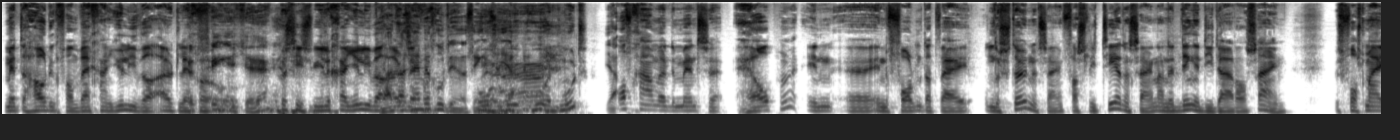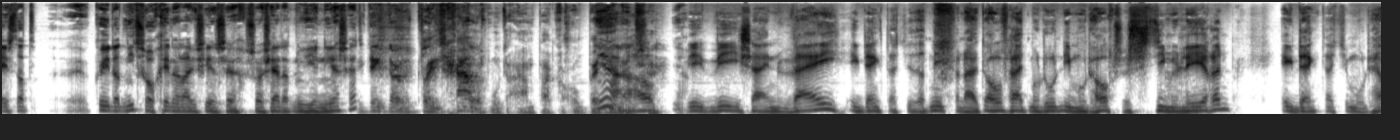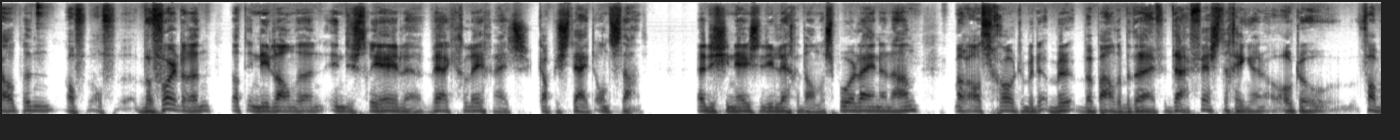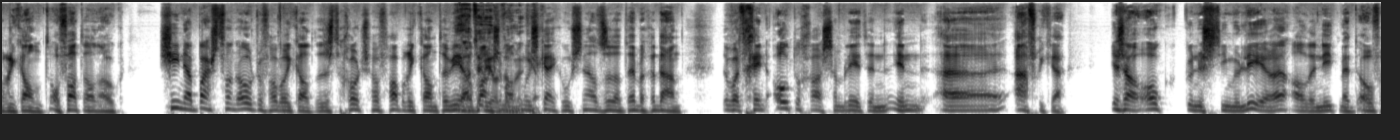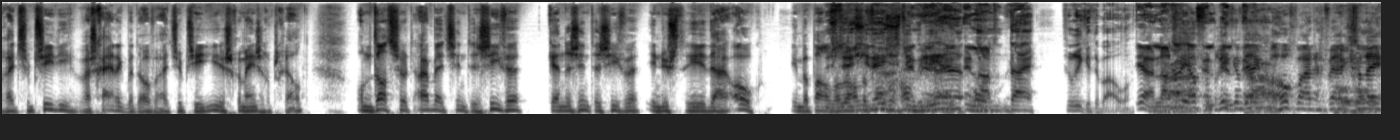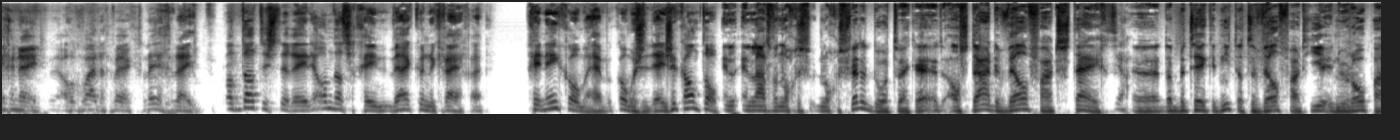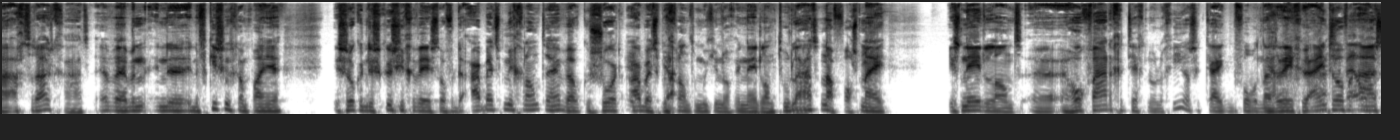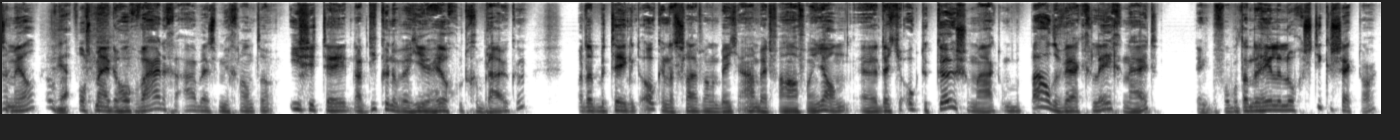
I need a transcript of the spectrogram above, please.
met de houding van wij gaan jullie wel uitleggen. Het vingertje, hè? Precies, jullie gaan jullie wel Ja, daar zijn we goed in, dat hoe, vingertje. Ja. hoe, hoe het moet. Ja. Of gaan we de mensen helpen in, in de vorm dat wij ondersteunend zijn, faciliterend zijn aan de dingen die daar al zijn. Dus volgens mij is dat, kun je dat niet zo generaliserend zeggen zoals jij dat nu hier neerzet. Ik denk dat we het kleinschalig moeten aanpakken, ook bij Ja. Nou, Ja. wie, wie zijn wij? Ik denk dat je dat niet vanuit de overheid moet doen. Die moet hoogstens stimuleren. Ik denk dat je moet helpen of, of bevorderen dat in die landen een industriële werkgelegenheidscapaciteit ontstaat. Eh, De Chinezen die leggen dan de spoorlijnen aan. Maar als grote bepaalde bedrijven daar vestigingen, een autofabrikant of wat dan ook. China barst van de autofabrikanten. Dat is de grootste fabrikant ter wereld. wereld Langzamerhand ja. kijken hoe snel ze dat hebben gedaan. Er wordt geen auto geassembleerd in, in eh, Afrika. Je zou ook kunnen stimuleren, al dan niet met overheidssubsidie, waarschijnlijk met overheidssubsidie, dus gemeenschapsgeld, om dat soort arbeidsintensieve, kennisintensieve industrieën daar ook in bepaalde Dus de landen te stimuleren En om daar fabrieken te bouwen. Ja, laten nou ja, en- fabrieken en- werk, ja. hoogwaardige werkgelegenheid. Hoogwaardige werkgelegenheid. Want dat is de reden. Omdat ze geen werk kunnen krijgen, geen inkomen hebben, komen ze deze kant op. En, en laten we nog eens, nog eens verder doortrekken. hè. Als daar de welvaart stijgt, Ja. eh, dat betekent niet dat de welvaart hier in Europa achteruit gaat. hè. We hebben in de, in de verkiezingscampagne is er ook een discussie geweest over de arbeidsmigranten. Hè. Welke soort arbeidsmigranten moet je nog in Nederland toelaten? Nou, volgens mij is Nederland eh, hoogwaardige technologie. Als ik kijk bijvoorbeeld naar de regio Eindhoven, ASML. Ja. Volgens mij de hoogwaardige arbeidsmigranten, ICT, nou, die kunnen we hier heel goed gebruiken. Maar dat betekent ook, en dat sluit wel een beetje aan bij het verhaal van Jan, eh, dat je ook de keuze maakt om bepaalde werkgelegenheid, denk bijvoorbeeld aan de hele logistieke sector,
